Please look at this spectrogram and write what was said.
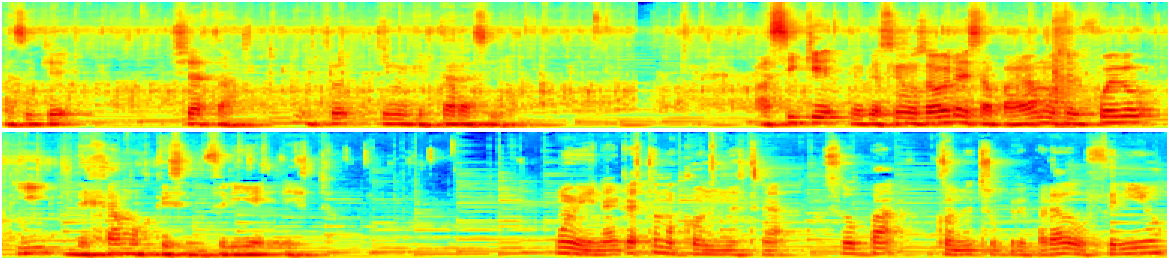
así que ya está. Esto tiene que estar así. Así que lo que hacemos ahora es apagamos el fuego y dejamos que se enfríe esto. Muy bien, acá estamos con nuestra sopa, con nuestro preparado frío.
